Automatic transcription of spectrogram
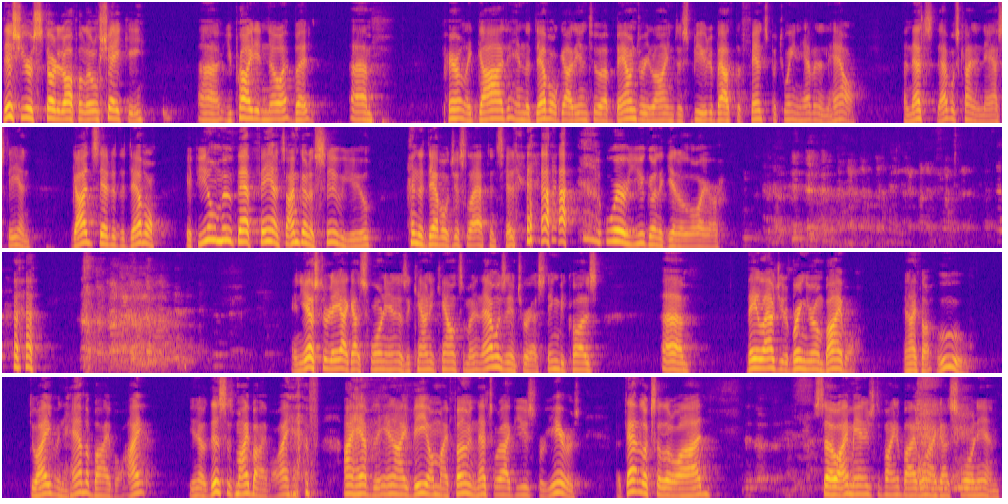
this year started off a little shaky. Uh, you probably didn't know it, but um, apparently God and the devil got into a boundary line dispute about the fence between heaven and hell. And that's, that was kind of nasty. And God said to the devil, if you don't move that fence, I'm going to sue you. And the devil just laughed and said, Where are you going to get a lawyer? and yesterday I got sworn in as a county councilman, and that was interesting because um, they allowed you to bring your own Bible. And I thought, ooh, do I even have a Bible? I, you know, this is my Bible. I have, I have the NIV on my phone, and that's what I've used for years. But that looks a little odd. So I managed to find a Bible and I got sworn in.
